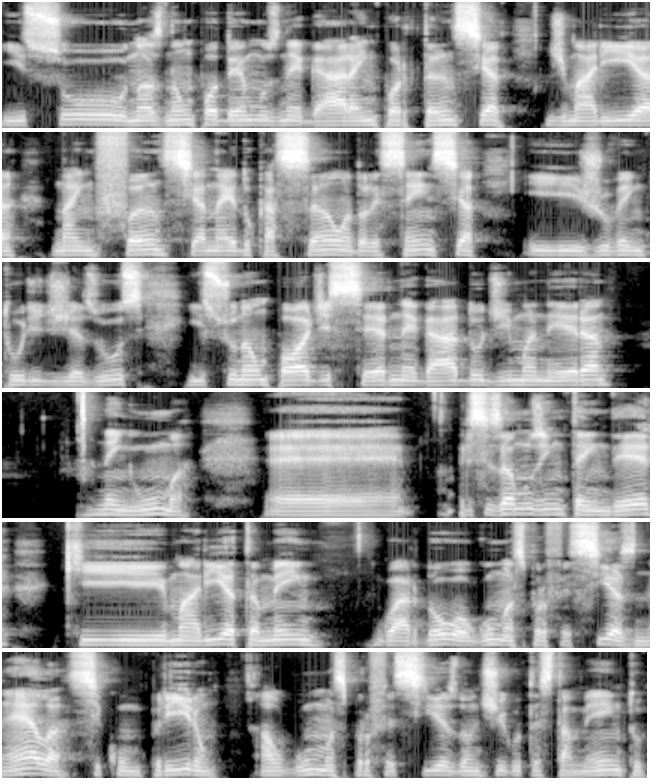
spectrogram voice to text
Isso nós não podemos negar a importância de Maria na infância, na educação, adolescência e juventude de Jesus. Isso não pode ser negado de maneira nenhuma. É, precisamos entender que Maria também guardou algumas profecias nela, se cumpriram algumas profecias do Antigo Testamento.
